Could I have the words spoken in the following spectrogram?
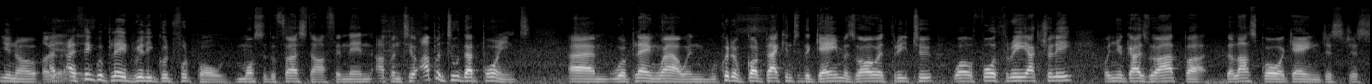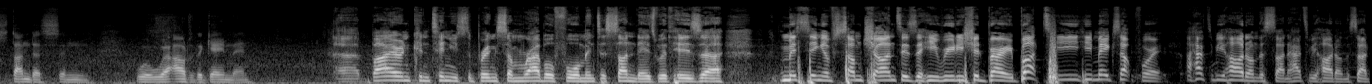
you know, oh, yeah, I, I think we played really good football most of the first half, and then up until up until that point, um, we're playing well, and we could have got back into the game as well at three two, well four three actually when you guys were up, but the last goal again just just stunned us, and we were out of the game then. Uh, Byron continues to bring some rabble form into Sundays with his uh, missing of some chances that he really should bury, but he, he makes up for it. I have to be hard on the sun. I have to be hard on the sun.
